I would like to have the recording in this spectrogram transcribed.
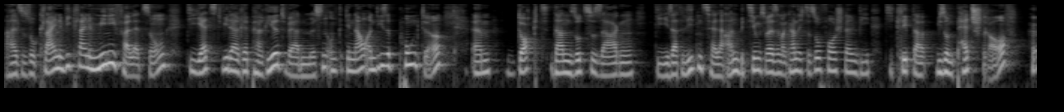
Also so kleine, wie kleine Mini-Verletzungen, die jetzt wieder repariert werden müssen. Und genau an diese Punkte ähm, dockt dann sozusagen die Satellitenzelle an, beziehungsweise man kann sich das so vorstellen, wie die klebt da wie so ein Patch drauf.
